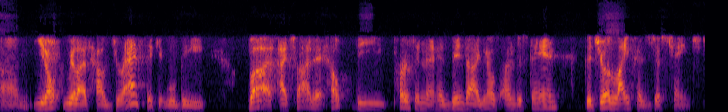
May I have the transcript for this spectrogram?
Um, you don't realize how drastic it will be but I try to help the person that has been diagnosed understand that your life has just changed.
